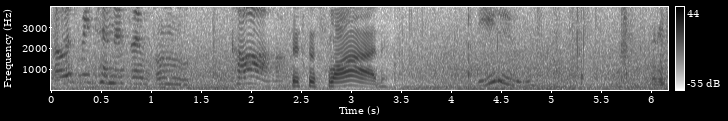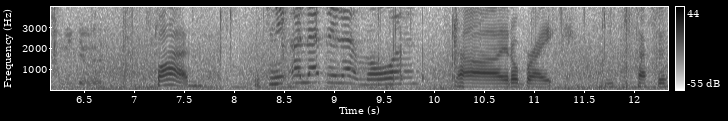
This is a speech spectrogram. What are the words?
I was pretending it's a um car. It's a slide. Ew. What else can we do with it? Slide. Can you electric it up more? Uh, it'll break. You just have to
